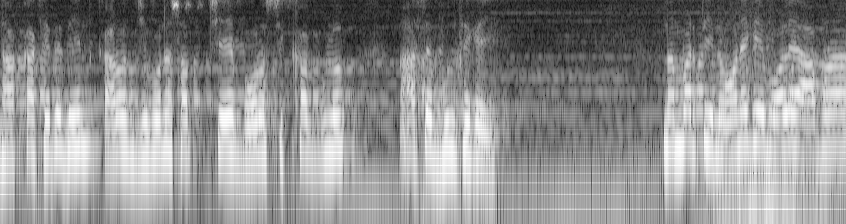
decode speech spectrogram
ধাক্কা খেতে দিন, কারণ জীবনে সবচেয়ে বড় শিক্ষকগুলো আসে ভুল থেকেই। নাম্বার তিন, অনেকেই বলে, আপনার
